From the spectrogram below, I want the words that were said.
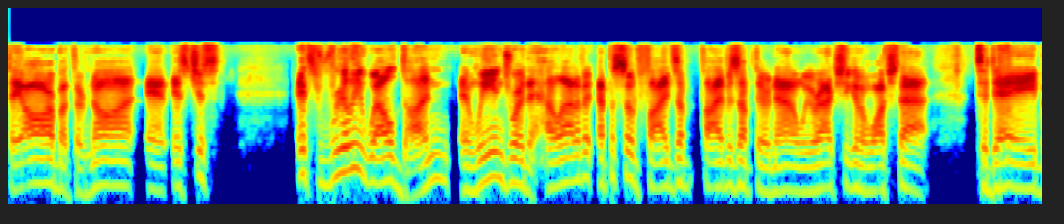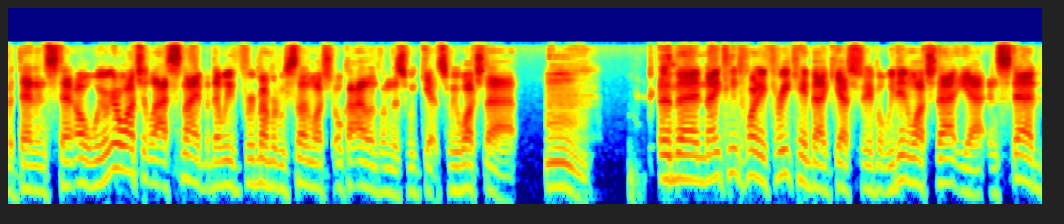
they are, but they're not, and it's just it's really well done, and we enjoy the hell out of it. Episode five's up, five is up there now. We were actually gonna watch that today, but then instead, oh, we were gonna watch it last night, but then we remembered we still hadn't watched Oak Island from this week yet, so we watched that. Mm. And then 1923 came back yesterday, but we didn't watch that yet. Instead,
